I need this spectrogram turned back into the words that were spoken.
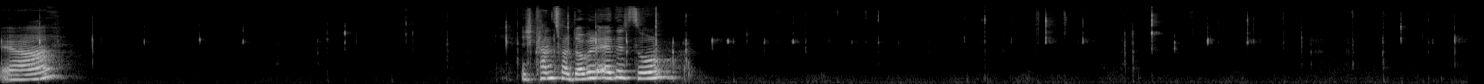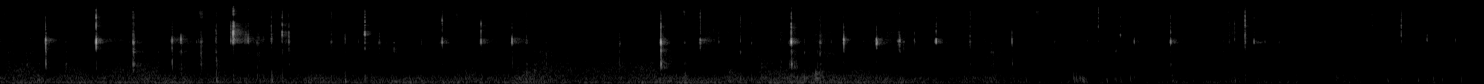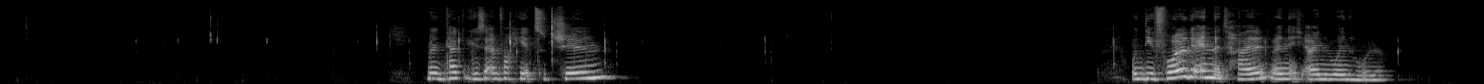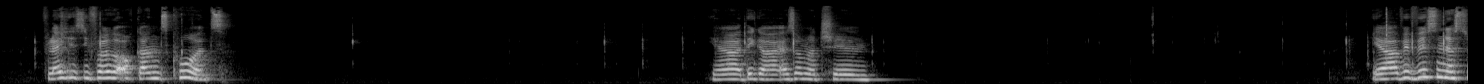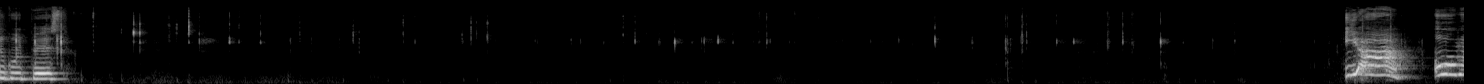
Ja. Ich kann zwar Double Edit so, Meine Taktik ist einfach hier zu chillen. Und die Folge endet halt, wenn ich einen Win hole. Vielleicht ist die Folge auch ganz kurz. Ja, Digga, er soll mal chillen. Ja, wir wissen, dass du gut bist.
